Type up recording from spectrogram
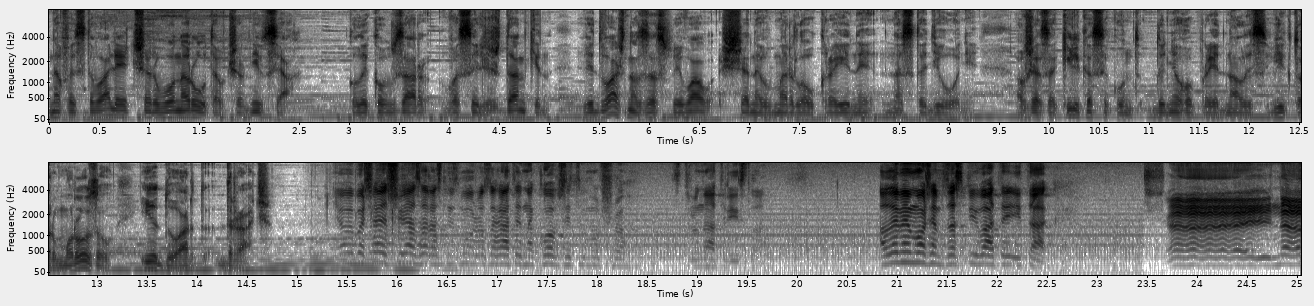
на фестивалі Червона рута в Чернівцях, коли кобзар Василь Жданкін відважно заспівав Ще не вмерла України на стадіоні. А вже за кілька секунд до нього приєднались Віктор Морозов і Едуард Драч. Я вибачаю, що я зараз не зможу заграти на кобзі, тому що струна трісла. Але ми можемо заспівати і так. Ще й не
